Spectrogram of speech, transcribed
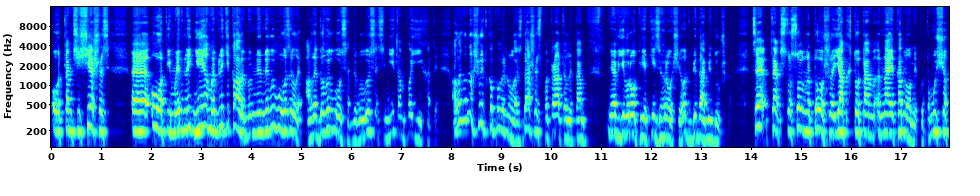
от там чи ще щось. Е, от, і ми б не ні, ми б не тікали, ми б не, не вивозили, але довелося, довелося сім'ї там поїхати. Але вона швидко повернулась, да, щось потратили там е, в Європі якісь гроші. От біда, бідушка. Це так стосовно того, що як хто там на економіку, тому що,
